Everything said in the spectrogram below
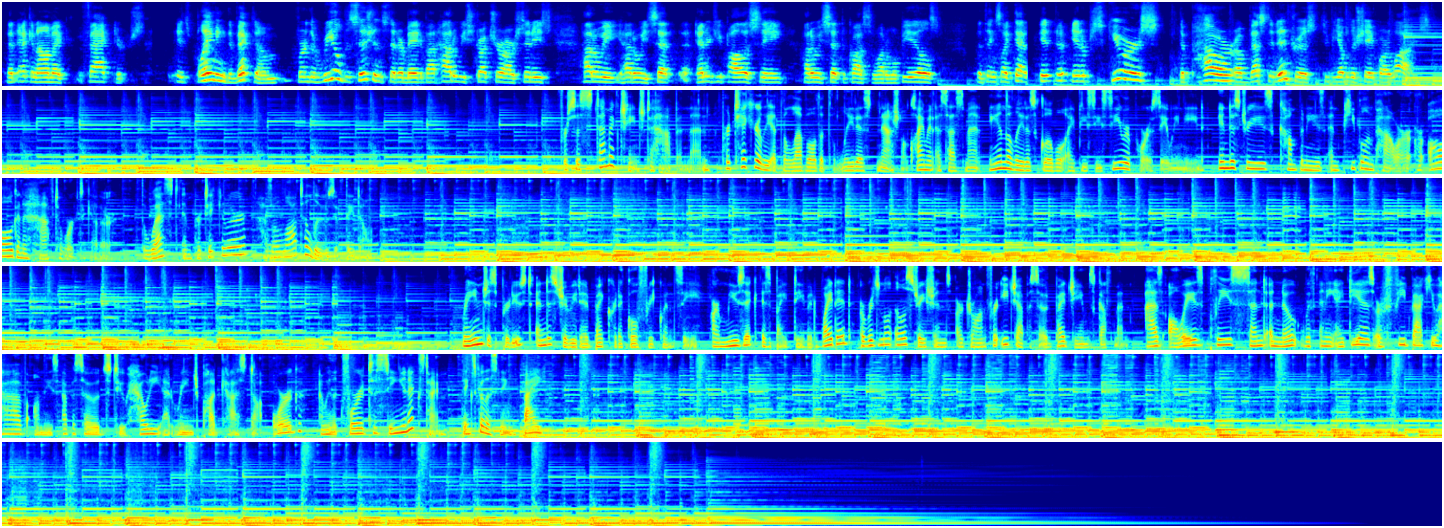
and economic factors. It's blaming the victim for the real decisions that are made about how do we structure our cities, how do we how do we set energy policy, how do we set the cost of automobiles, and things like that. It it obscures the power of vested interest to be able to shape our lives. For systemic change to happen, then, particularly at the level that the latest National Climate Assessment and the latest global IPCC report say we need, industries, companies, and people in power are all going to have to work together. The West, in particular, has a lot to lose if they don't. Range is produced and distributed by Critical Frequency. Our music is by David Whited. Original illustrations are drawn for each episode by James Guthman. As always, please send a note with any ideas or feedback you have on these episodes to howdy at rangepodcast.org. And we look forward to seeing you next time. Thanks for listening. Bye.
